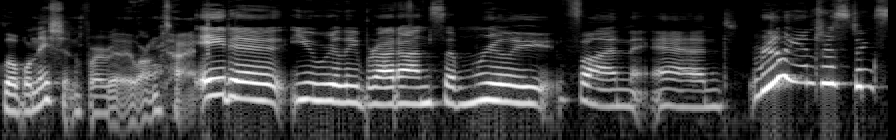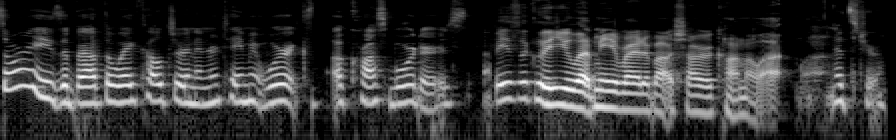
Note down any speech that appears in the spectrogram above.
Global Nation for a really long time. Ada, you really brought on some really fun and really interesting stories about the way culture and entertainment works across borders. Basically, you let me write about Shah Rukh Khan a lot. That's true.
